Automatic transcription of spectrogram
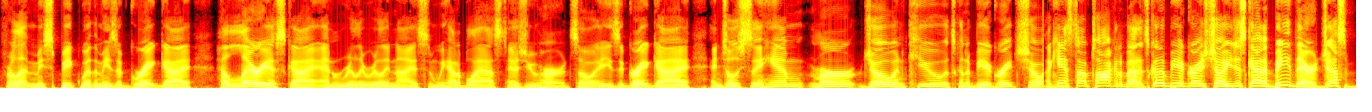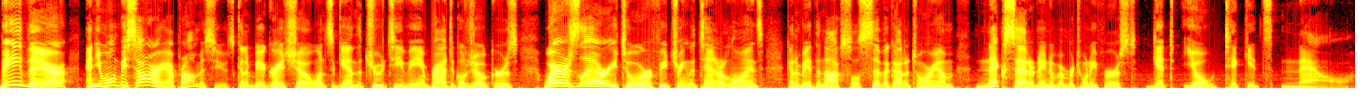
for letting me speak with him. He's a great guy, hilarious guy, and really, really nice. And we had a blast, as you heard. So he's a great guy. And you'll see him, Murr, Joe, and Q. It's going to be a great show. I can't stop talking about it. It's going to be a great show. You just got to be there. Just be there, and you won't be sorry. I promise you. It's going to be a great show. Once again, the Tru TV Impractical Jokers Where's Larry tour featuring the Tenderloins. Going to be at the Knoxville Civic Auditorium next Saturday, November 21st. Get yo tickets now.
